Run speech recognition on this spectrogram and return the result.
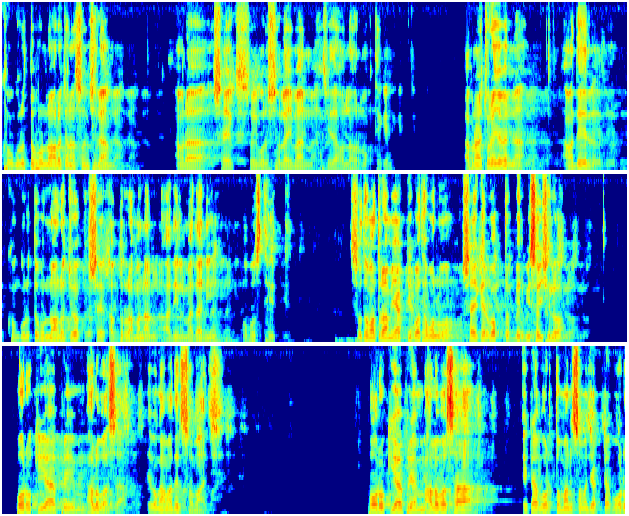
খুব গুরুত্বপূর্ণ আলোচনা শুনছিলাম আমরা শেখ সৈবুর সুলাইমান হাফিজাহুল্লাহর মুখ থেকে। আপনারা চলে যাবেন না। আমাদের খুব গুরুত্বপূর্ণ আলোচক শেখ আব্দুর রহমান আল আদিল মাদানী উপস্থিত। শুধুমাত্র আমি একটি কথা বলব শেখের বক্তব্যের বিষয় ছিল, পরকীয়া, প্রেম, ভালোবাসা এবং আমাদের সমাজ। পরকীয়া, প্রেম, ভালোবাসা এটা বর্তমান সমাজে একটা বড়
